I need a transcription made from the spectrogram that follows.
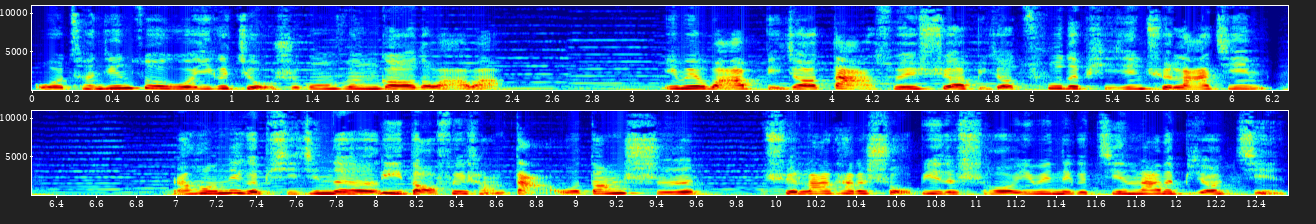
我曾经做过一个九十公分高的娃娃，因为娃比较大，所以需要比较粗的皮筋去拉筋，然后那个皮筋的力道非常大，我当时去拉他的手臂的时候，因为那个筋拉的比较紧，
